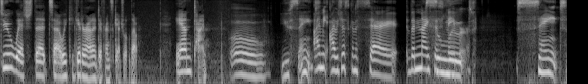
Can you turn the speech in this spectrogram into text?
do wish that uh, we could get her on a different schedule, though, and time. Oh, you saint. I mean, I was just gonna say the nicest Salute. neighbor. Saint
